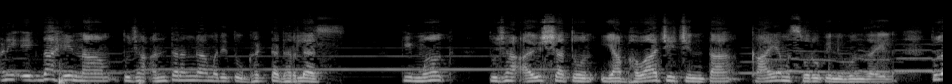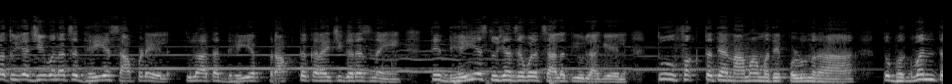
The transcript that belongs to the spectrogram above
आणि एकदा हे नाम तुझ्या अंतरंगामध्ये तू घट्ट धरलंस की मग तुझ्या आयुष्यातून या भवाची चिंता कायम स्वरूपी निघून जाईल. तुला तुझ्या जीवनाचं ध्येय सापडेल. तुला आता ध्येय प्राप्त करायची गरज नाही. ते ध्येयच तुझ्या जवळ चालत येऊ लागेल. तू फक्त त्या नामामध्ये पडून राहा. तो भगवंत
